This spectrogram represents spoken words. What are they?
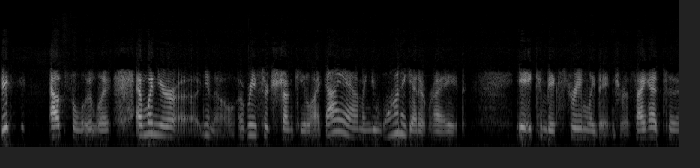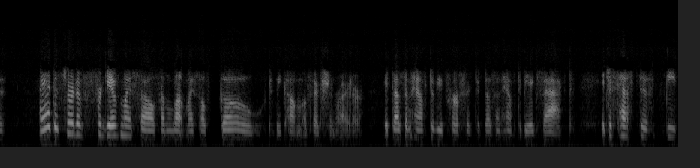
Absolutely. And when you're uh, you know a research junkie like i am and you want to get it right it can be extremely dangerous. I had to i had to sort of forgive myself and let myself go to become a fiction writer. It doesn't have to be perfect. It doesn't have to be exact it just has to be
